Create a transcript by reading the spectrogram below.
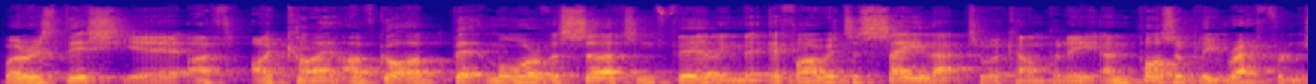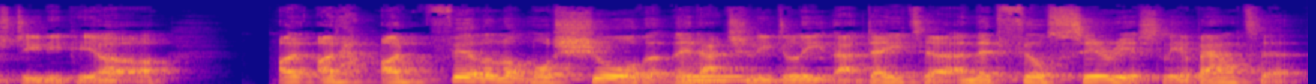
Whereas this year, I've, I kind, I've got a bit more of a certain feeling that if I were to say that to a company and possibly reference GDPR, I'd, I'd feel a lot more sure that they'd mm. actually delete that data and they'd feel seriously about it.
